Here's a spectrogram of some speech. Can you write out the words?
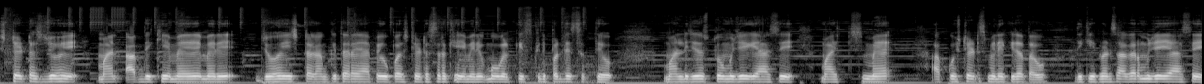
स्टेटस जो है मान आप देखिए मेरे मेरे जो है इंस्टाग्राम की तरह यहाँ पे ऊपर स्टेटस रखे है मेरे मोबाइल की स्क्रीन पर देख सकते हो। मान लीजिए दोस्तों मुझे यहाँ से मैं आपको स्टेटस में लेके जाता हूँ। देखिए फ्रेंड्स अगर मुझे यहाँ से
